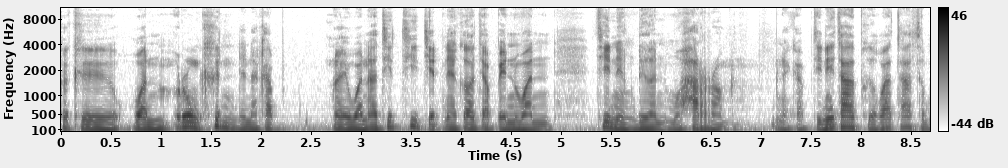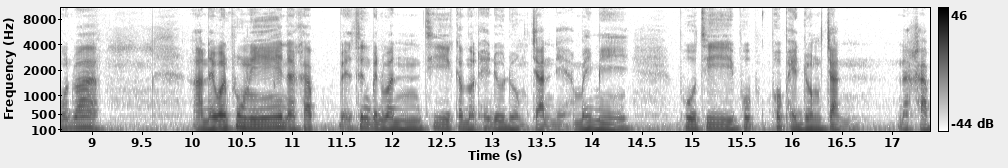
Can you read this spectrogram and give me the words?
ก็คือวันรุ่งขึ้นเนี่ยนะครับ ในวันอาทิตย์ที่7เนี่ยก็จะเป็นวันที่ 1 เดือนมุฮัรรอมนะครับทีนี้ถ้าเผื่อว่าถ้าสมมติว่าในวันพรุ่งนี้นะครับซึ่งเป็นวันที่กำหนดให้ดูดวงจันทร์เนี่ยไม่มีผู้ที่พบพบเห็นดวงจันทร์นะครับ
